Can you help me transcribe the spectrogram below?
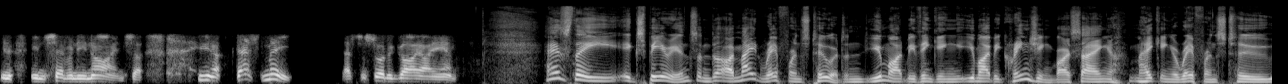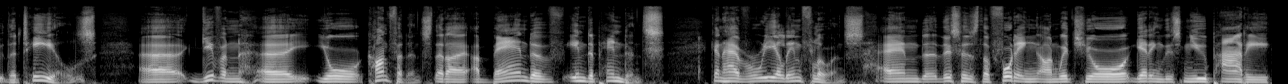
in, in 79. So, you know, that's me. That's the sort of guy I am. Has the experience, and I made reference to it, and you might be thinking, you might be cringing by saying, making a reference to the Teals, uh, given uh, your confidence that a, a, band of independents can have real influence, and uh, this is the footing on which you're getting this new party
